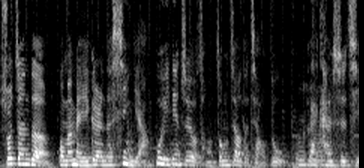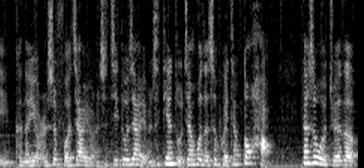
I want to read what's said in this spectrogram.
说真的，我们每一个人的信仰不一定只有从宗教的角度来看事情，嗯，可能有人是佛教，有人是基督教，有人是天主教，或者是回教都好。但是我觉得，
